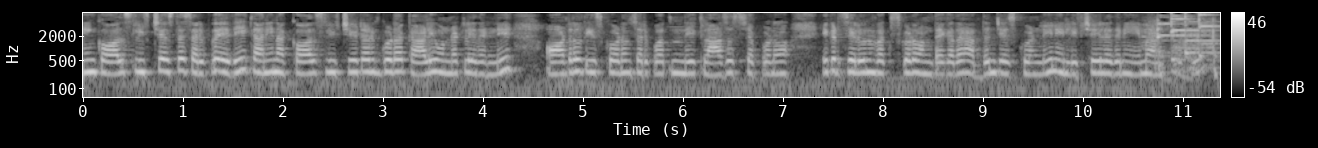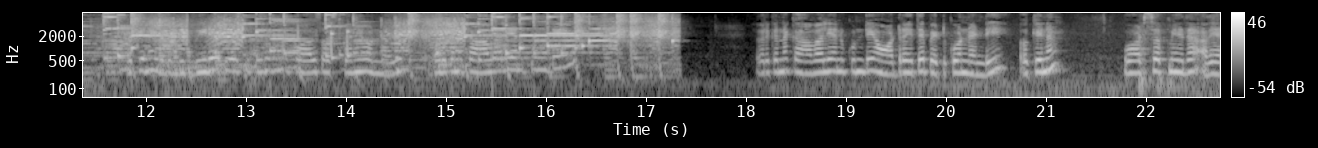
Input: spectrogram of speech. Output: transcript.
నేను కాల్స్ లిఫ్ట్ చేస్తే సరిపోయేది. కానీ నాకు కాల్స్ లిఫ్ట్ చేయడానికి కూడా ఖాళీ ఉండట్లేదండి. ఆర్డర్లు తీసుకోవడం సరిపోతుంది క్లాసెస్ చెప్పడం ఇక్కడ సెలూన్ వర్క్స్ కూడా ఉంటాయి కదా అర్థం చేసుకోండి. నేను లిఫ్ట్ చేయలేదని ఏమీ అనుకోవద్దు. ఓకేనా ఇప్పుడు మీకు వీడియో చేసిన కాల్స్ వస్తూనే ఉన్నాయి. ఎవరికైనా కావాలి అనుకుంటే ఎవరికైనా కావాలి అనుకుంటే ఆర్డర్ అయితే పెట్టుకోండి ఓకేనా? వాట్సాప్ మీద అదే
